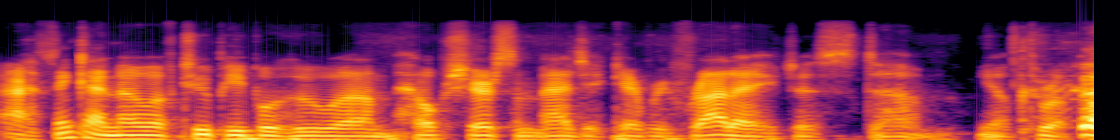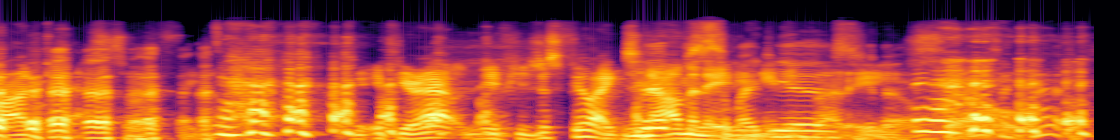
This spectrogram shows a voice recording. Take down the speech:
I think I know of two people who um, help share some magic every Friday, just um, you know, through a podcast. so if, you, if you're out, if you just feel like Tips, nominating ideas, anybody, you know, so- like.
